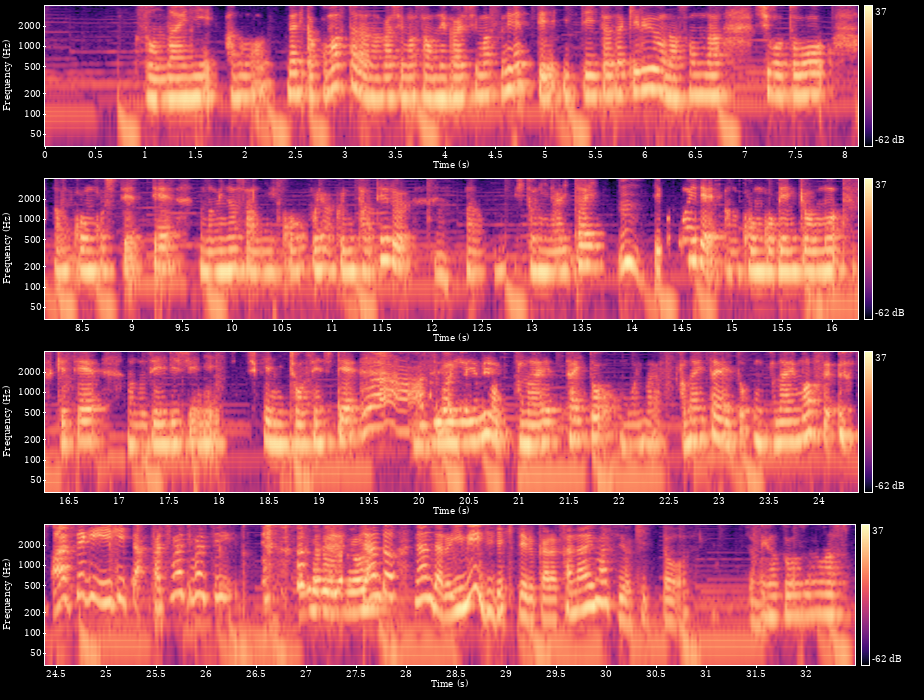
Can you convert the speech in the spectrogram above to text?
存在に、あの、何か困ったら長島さんお願いしますねって言っていただけるような、そんな仕事を、あの、今後していって、あの、皆さんに、こう、お役に立てる、うんあの、人になりたいっうん。ていう思いで、あの、今後勉強も続けて、あの、税理士に、試験に挑戦して、自分。の夢を叶えたいと思います。叶えたいと、うん叶えます。あ、素敵言い切った。パチパチパチ。ちゃんと、なんだろう、イメージできてるから叶いますよ、きっと。ありがとうございます。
